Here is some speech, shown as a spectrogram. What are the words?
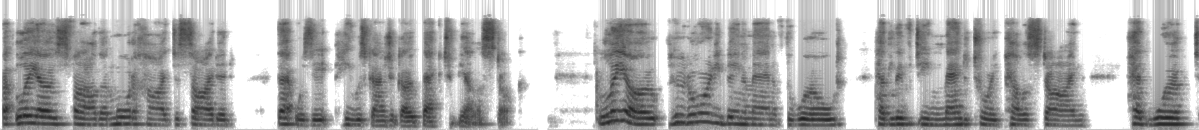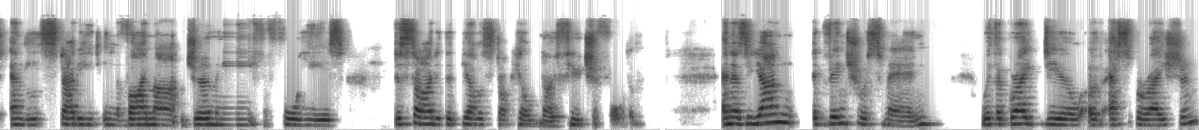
but Leo's father, Mordechai, decided that was it. He was going to go back to Bialystok. Leo, who'd already been a man of the world, had lived in mandatory Palestine, had worked and studied in the Weimar Germany for four years, decided that Bialystok held no future for them. And as a young, adventurous man with a great deal of aspiration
